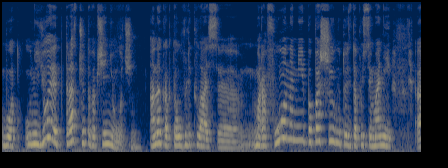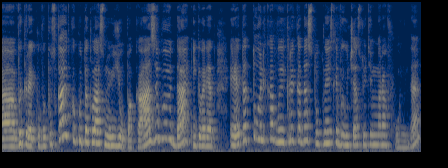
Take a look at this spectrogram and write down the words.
Вот, у нее этот раз что-то вообще не очень. Она как-то увлеклась э, марафонами по пошиву, то есть, допустим, они э, выкройку выпускают какую-то классную, ее показывают, да, и говорят, это только выкройка доступна, если вы участвуете в марафоне, да.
